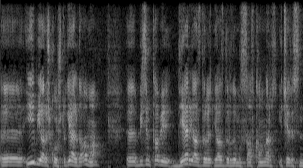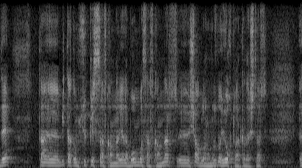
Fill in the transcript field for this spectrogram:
Ee, iyi bir yarış koştu geldi ama e, bizim tabi diğer yazdır, yazdırdığımız safkanlar içerisinde ta- e, bir takım sürpriz safkanlar ya da bomba safkanlar e, şablonumuzda yoktu arkadaşlar. Ee,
